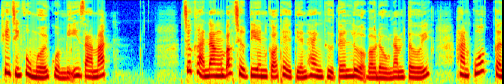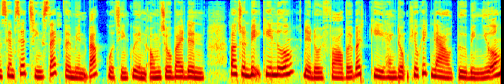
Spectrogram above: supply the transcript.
khi chính phủ mới của Mỹ ra mắt. Trước khả năng Bắc Triều Tiên có thể tiến hành thử tên lửa vào đầu năm tới, Hàn Quốc cần xem xét chính sách về miền Bắc của chính quyền ông Joe Biden và chuẩn bị kỹ lưỡng để đối phó với bất kỳ hành động khiêu khích nào từ Bình Nhưỡng.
